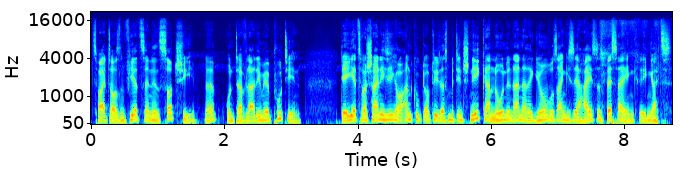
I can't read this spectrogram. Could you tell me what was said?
2014 in Sochi, ne? Unter Wladimir Putin der jetzt wahrscheinlich sich auch anguckt, ob die das mit den Schneekanonen in einer Region, wo es eigentlich sehr heiß ist, besser hinkriegen als,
